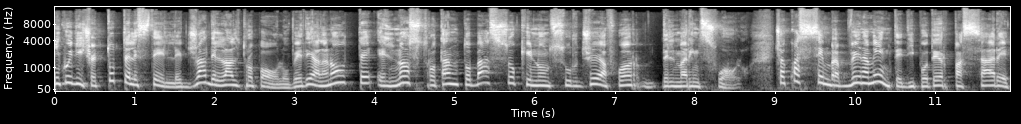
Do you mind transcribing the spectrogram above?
in cui dice tutte le stelle già dell'altro polo vedea la notte e il nostro tanto basso che non surgea fuori del marinzuolo. Cioè qua sembra veramente di poter passare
